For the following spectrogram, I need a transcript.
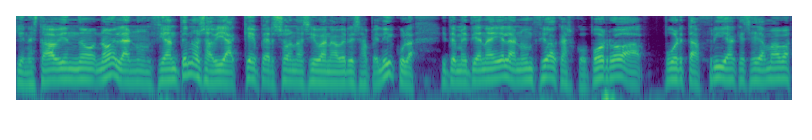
quien estaba viendo, ¿no? El anunciante no sabía qué personas iban a ver esa película y te metían ahí el anuncio a cascoporro, a puerta fría que se llamaba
